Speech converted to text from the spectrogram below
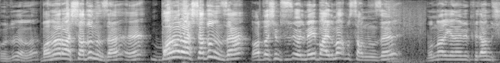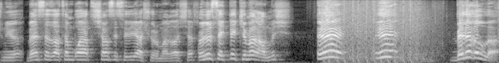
Öldüler lan. Bana raşladınız ha. He? Bana raşladınız ha. Kardeşim siz ölmeyi bayılmak mı sandınız he? Bunlar gene bir plan düşünüyor. Ben size zaten bu hayatı şans eseri yaşıyorum arkadaşlar. Ölürsek de kime kalmış? E? E? Beli kıllı.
